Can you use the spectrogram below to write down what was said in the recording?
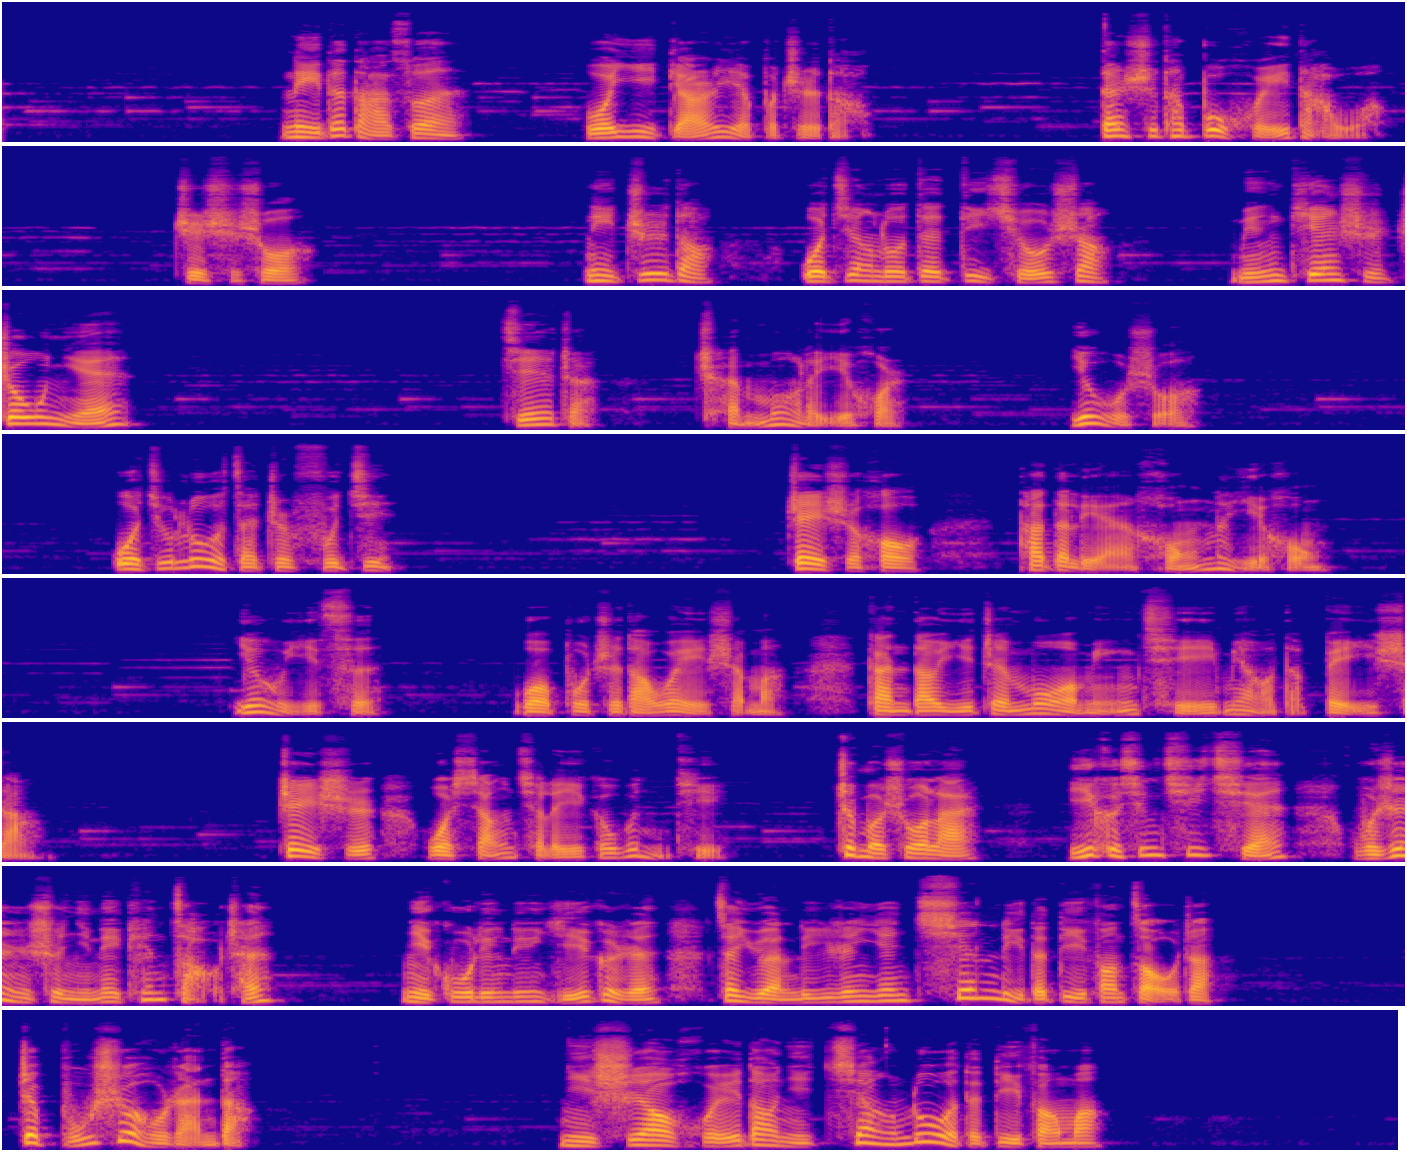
你的打算，我一点儿也不知道。但是他不回答我，只是说：“你知道，我降落在地球上，明天是周年。”接着沉默了一会儿，又说：“我就落在这附近。”这时候，他的脸红了一红。又一次，我不知道为什么感到一阵莫名其妙的悲伤。这时，我想起了一个问题：这么说来，一个星期前我认识你那天早晨，你孤零零一个人在远离人烟千里的地方走着，这不是偶然的。你是要回到你降落的地方吗？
